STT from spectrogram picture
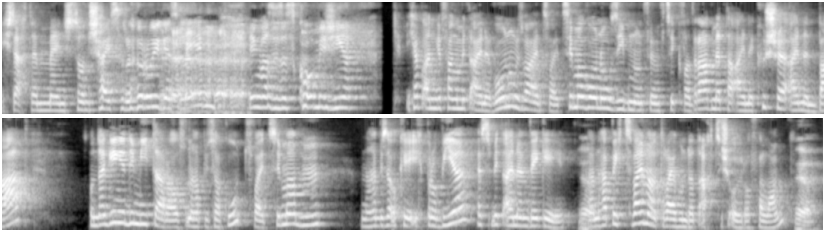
Ich dachte, Mensch, so ein scheiß ruhiges Leben. Irgendwas ist es komisch hier. Ich habe angefangen mit einer Wohnung. Es war eine Zwei-Zimmer-Wohnung, 57 Quadratmeter, eine Küche, einen Bad. Und dann gingen die Mieter raus. Und dann habe ich gesagt, gut, zwei Zimmer, hm. Und dann habe ich gesagt, okay, ich probiere es mit einem WG. Ja. Dann habe ich zweimal 380 Euro verlangt. Ja.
